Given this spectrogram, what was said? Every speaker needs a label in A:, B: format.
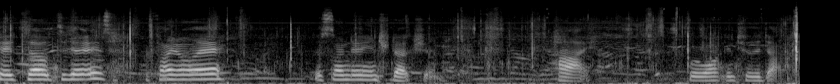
A: Okay, so today's the final day, the Sunday introduction. Hi, we're walking to the dock.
